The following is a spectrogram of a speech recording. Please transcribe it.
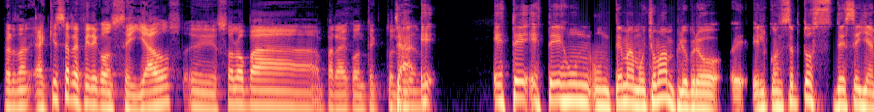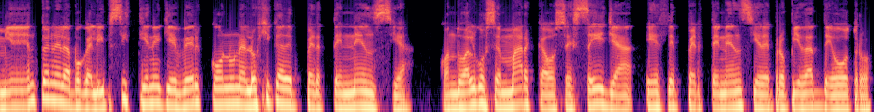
perdón, ¿a qué se refiere con sellados? Eh, solo para contextualizar. Este, este es un, un, tema mucho más amplio, pero el concepto de sellamiento en el Apocalipsis tiene que ver con una lógica de pertenencia. Cuando algo se marca o se sella, es de pertenencia, de propiedad de otro.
